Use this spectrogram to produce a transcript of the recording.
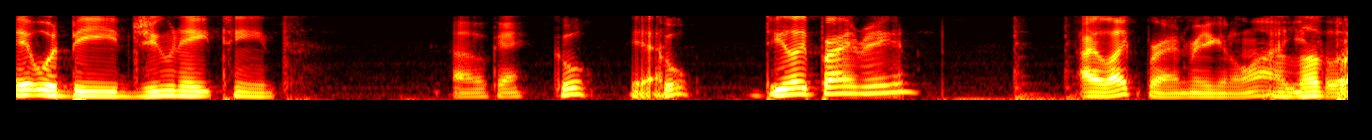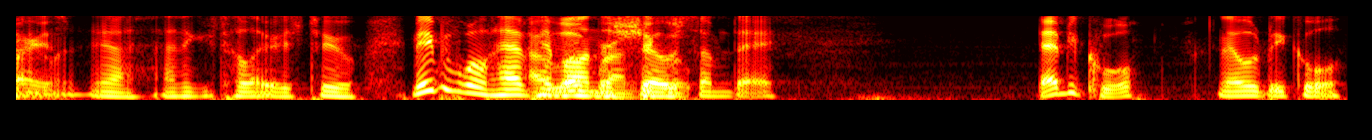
It would be June 18th. Oh, okay, cool. Yeah. Cool. Do you like Brian Regan? I like Brian Regan a lot. I He's love hilarious. Brian. Yeah, I think he's hilarious too. Maybe we'll have I him on the show Bigelow. someday. That'd be cool. That would be cool.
